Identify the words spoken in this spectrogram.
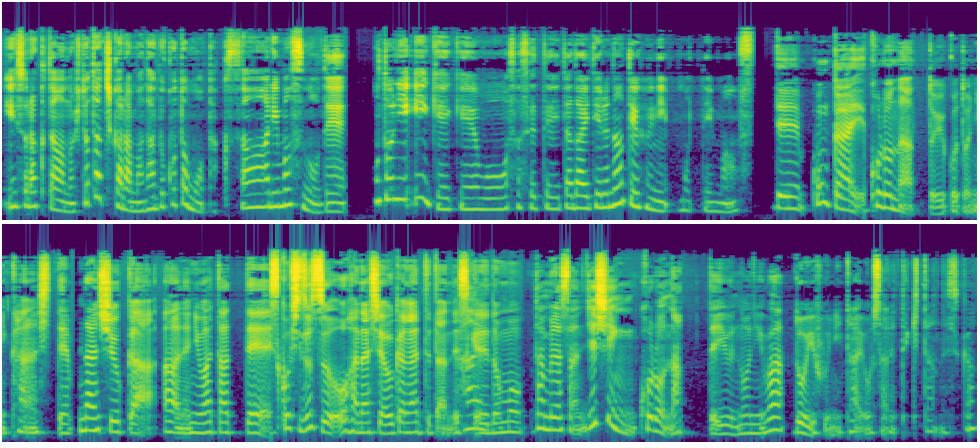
インストラクターの人たちから学ぶこともたくさんありますので、本当にいい経験をさせていただいているなというふうに思っています。で、今回コロナということに関して何週かあにわたって少しずつお話を伺ってたんですけれども、田村さん自身コロナっていうのにはどういうふうに対応されてきたんですか？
